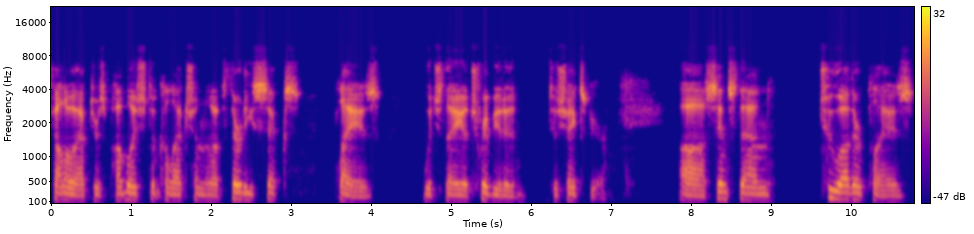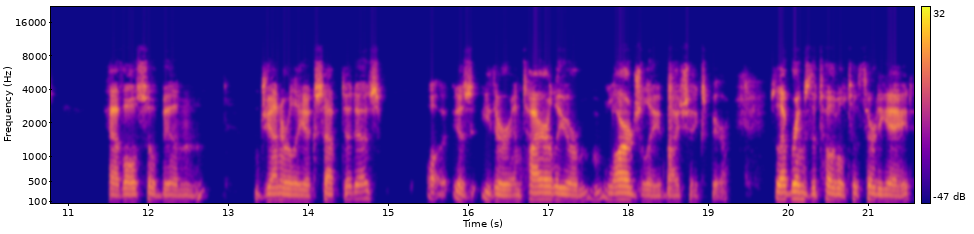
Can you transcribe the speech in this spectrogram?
fellow actors published a collection of 36 plays, which they attributed to Shakespeare. Uh, since then, two other plays have also been generally accepted as uh, is either entirely or largely by Shakespeare. So that brings the total to 38.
